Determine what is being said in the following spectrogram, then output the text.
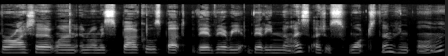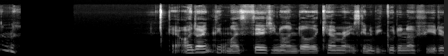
brighter one and one with sparkles, but they're very, very nice. I shall swatch them. Hang on. Okay, I don't think my $39 camera is going to be good enough for you to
